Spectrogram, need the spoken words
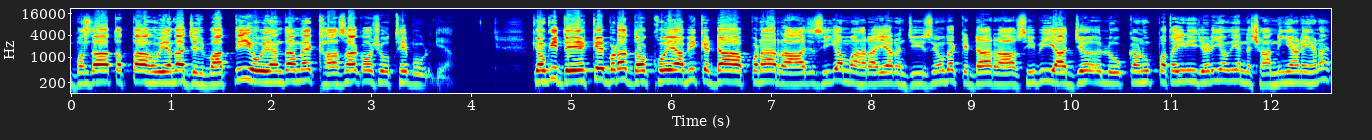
ਬੰਦਾ ਤੱਤਾ ਹੋ ਜਾਂਦਾ ਜਜ਼ਬਾਤੀ ਹੋ ਜਾਂਦਾ ਮੈਂ ਖਾਸਾ ਕੁਛ ਉੱਥੇ ਬੋਲ ਗਿਆ। ਕਿਉਂਕਿ ਦੇਖ ਕੇ ਬੜਾ ਦੁੱਖ ਹੋਇਆ ਵੀ ਕਿੱਡਾ ਆਪਣਾ ਰਾਜ ਸੀਗਾ ਮਹਾਰਾਜਾ ਰਣਜੀਤ ਸਿੰਘ ਦਾ ਕਿੱਡਾ ਰਾਜ ਸੀ ਵੀ ਅੱਜ ਲੋਕਾਂ ਨੂੰ ਪਤਾ ਹੀ ਨਹੀਂ ਜਿਹੜੀਆਂ ਉਹਦੀਆਂ ਨਿਸ਼ਾਨੀਆਂ ਨੇ ਹਨਾ?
